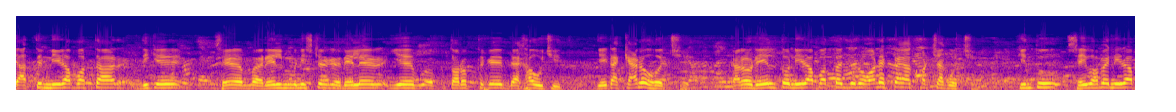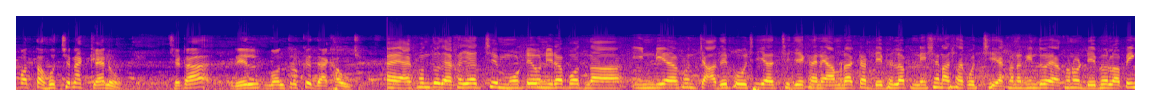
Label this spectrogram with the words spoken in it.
যাত্রীর নিরাপত্তার দিকে সে রেল মিনিস্টার, রেলের ইয়ে তরফ থেকে দেখা উচিত যে এটা কেন হচ্ছে। কারণ রেল তো নিরাপত্তার জন্য অনেক টাকা খরচা করছে। কিন্তু সেইভাবে নিরাপত্তা হচ্ছে না কেন? সেটা রেল মন্ত্রককে দেখা উচিত। হ্যাঁ, এখন তো দেখা যাচ্ছে মোটেও নিরাপদ না। ইন্ডিয়া এখন চাঁদে পৌঁছে যাচ্ছে যেখানে আমরা একটা ডেভেলপ নেশন আশা করছি। এখনও কিন্তু এখনও ডেভেলপিং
